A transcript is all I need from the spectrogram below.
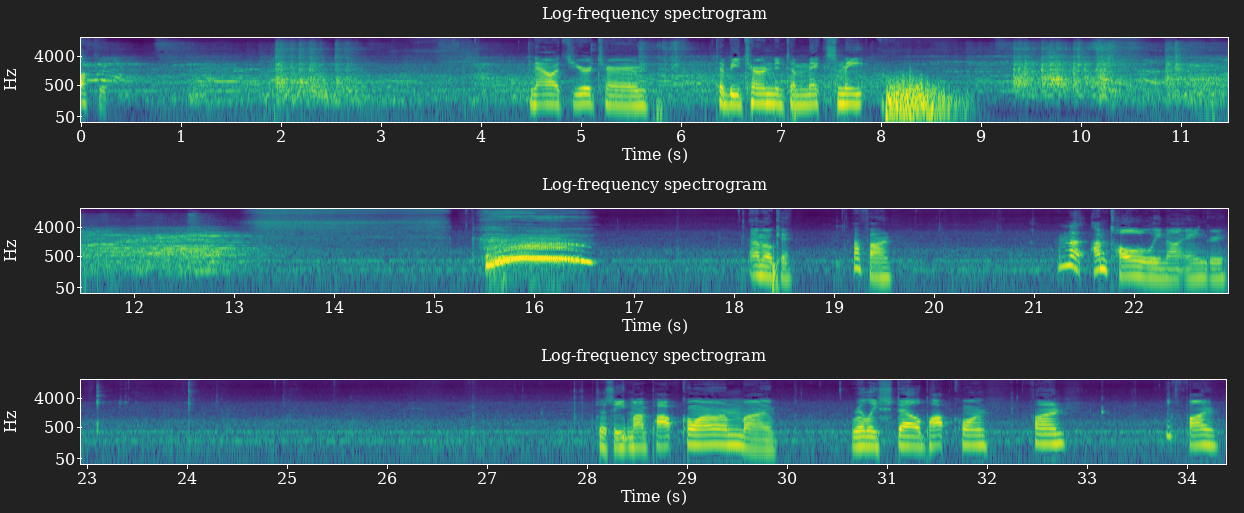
Suck it. Now it's your turn to be turned into mixed meat. I'm okay. I'm fine. I'm not I'm totally not angry. Just eat my popcorn, my really stale popcorn. Fine. It's fine.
